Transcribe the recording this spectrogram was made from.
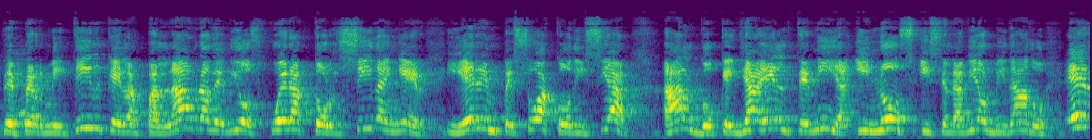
de permitir que la palabra de Dios fuera torcida en él y él empezó a codiciar algo que ya él tenía y no y se le había olvidado. Él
